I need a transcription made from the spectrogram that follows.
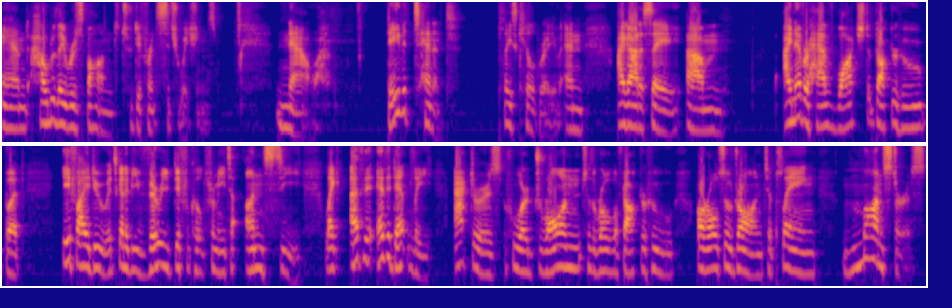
and how do they respond to different situations? Now, David Tennant plays Kilgrave, and I gotta say, um, I never have watched Doctor Who, but if I do, it's to be very difficult for me to unsee. Like, ev evidently, actors who are drawn to the role of Doctor Who are also drawn to playing monsters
